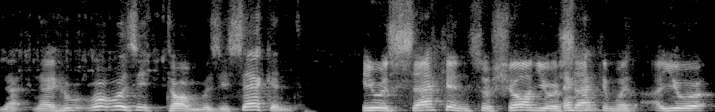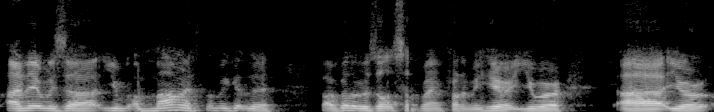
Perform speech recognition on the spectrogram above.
Now, now who, what was he, Tom? Was he second? He was second. So Sean, you were second with you were, and it was a you a mammoth. Let me get the. I've got the results up right in front of me here. You were, uh, you're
